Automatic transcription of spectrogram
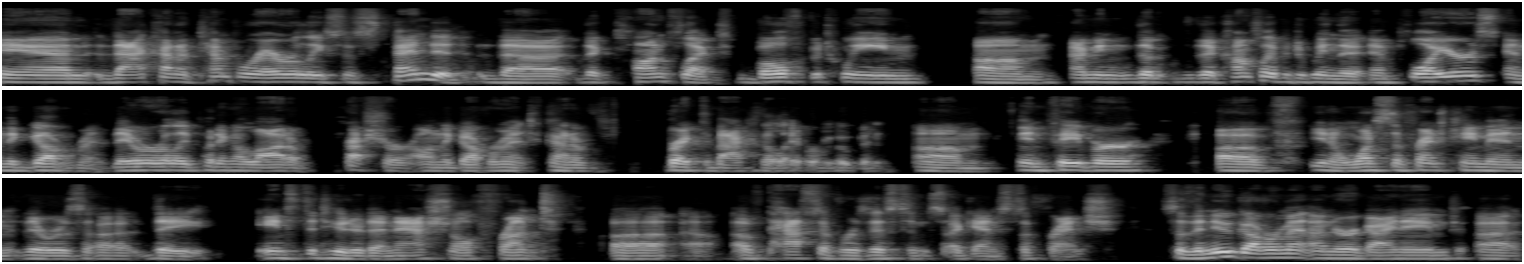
and that kind of temporarily suspended the the conflict both between um, I mean the the conflict between the employers and the government. They were really putting a lot of pressure on the government to kind of break the back of the labor movement um, in favor of you know once the French came in, there was a, they instituted a national front uh, of passive resistance against the French. So the new government under a guy named uh,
